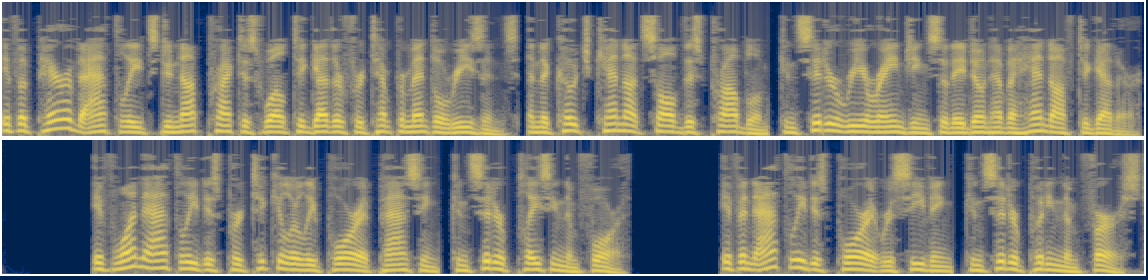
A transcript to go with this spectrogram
If a pair of athletes do not practice well together for temperamental reasons, and the coach cannot solve this problem, consider rearranging so they don't have a handoff together. If one athlete is particularly poor at passing, consider placing them fourth. If an athlete is poor at receiving, consider putting them first.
